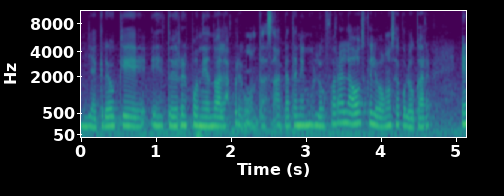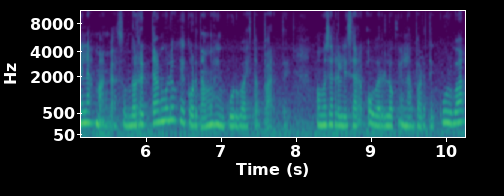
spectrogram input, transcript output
ya creo que estoy respondiendo a las preguntas. Acá tenemos los faralados que le vamos a colocar en las mangas. Son dos rectángulos que cortamos en curva esta parte. Vamos a realizar overlock en la parte curva,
